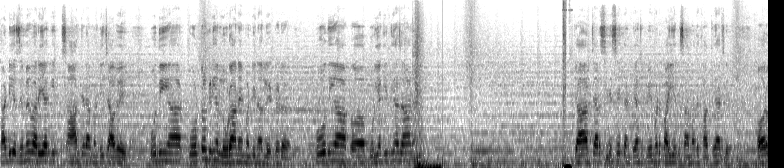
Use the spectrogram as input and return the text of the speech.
ਸਾਡੀ ਇਹ ਜ਼ਿੰਮੇਵਾਰੀ ਹੈ ਕਿ ਕਿਸਾਨ ਜਿਹੜਾ ਮੰਡੀ 'ਚ ਆਵੇ, ਉਹਦੀਆਂ ਟੋਟਲ ਜਿਹੜੀਆਂ ਲੋੜਾਂ ਨੇ ਮੰਡੀ ਨਾਲ ਰਿਲੇਟਡ ਉਹਦੀਆਂ ਪੂਰੀਆਂ ਕੀਤੀਆਂ ਜਾਣ। 4-4 6-6 ਘੰਟਿਆਂ 'ਚ ਪੇਮੈਂਟ ਪਾਈ ਹੈ ਕਿਸਾਨਾਂ ਦੇ ਖਾਤਿਆਂ 'ਚ, ਔਰ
